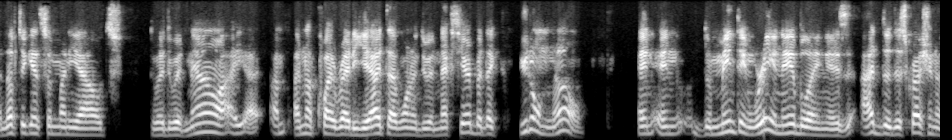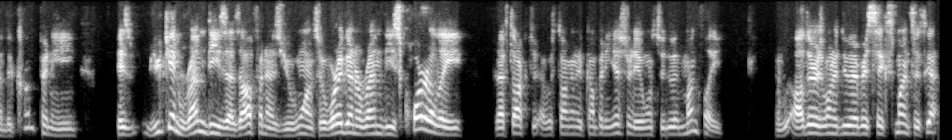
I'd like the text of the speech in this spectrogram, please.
I'd love to get some money out. Do I do it now? I, I I'm, I'm not quite ready yet. I want to do it next year, but like you don't know. And and the main thing we're enabling is at the discretion of the company is you can run these as often as you want. So we're going to run these quarterly. But I've talked to, I was talking to a company yesterday who wants to do it monthly. Others want to do every six months. It's got,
